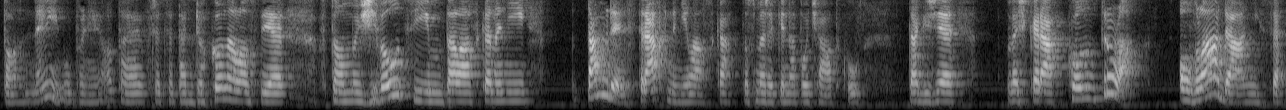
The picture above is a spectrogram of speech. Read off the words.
to nevím úplně, jo, to je přece ta dokonalost je v tom živoucím, ta láska není, tam, kde je strach, není láska, to jsme řekli na počátku. Takže veškerá kontrola, ovládání se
